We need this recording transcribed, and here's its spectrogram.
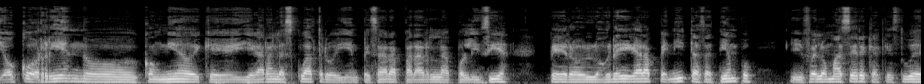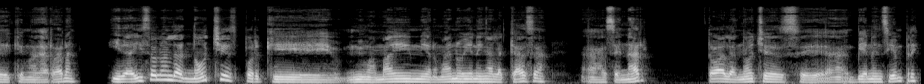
yo corriendo con miedo de que llegaran las 4 y empezara a parar la policía. Pero logré llegar a penitas a tiempo. Y fue lo más cerca que estuve de que me agarraran. Y de ahí solo en las noches porque mi mamá y mi hermano vienen a la casa a cenar. Todas las noches eh, vienen siempre.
